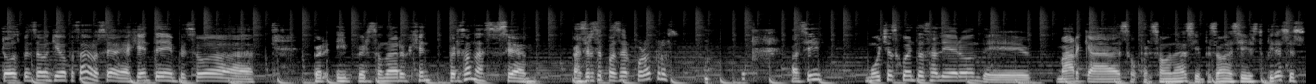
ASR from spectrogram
todos pensaban que iba a pasar. O sea, la gente empezó a impersonar personas. O sea, hacerse pasar por otros. Así, muchas cuentas salieron de marcas o personas y empezaron a decir estupideces.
